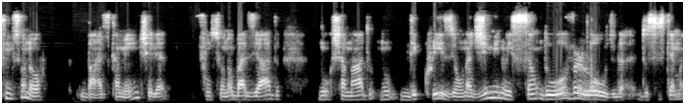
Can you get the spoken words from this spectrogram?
funcionou. Basicamente, ele é, funcionou baseado no chamado no decrease ou na diminuição do overload da, do sistema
